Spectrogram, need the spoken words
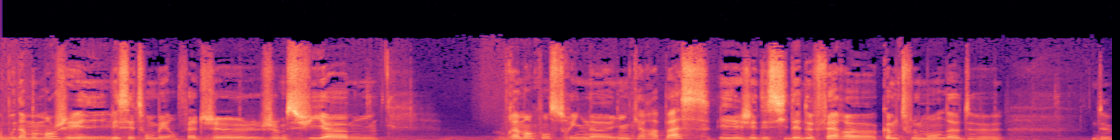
Au bout d'un moment, j'ai laissé tomber en fait. Je, je me suis euh, vraiment construit une, une, carapace et j'ai décidé de faire euh, comme tout le monde, de de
